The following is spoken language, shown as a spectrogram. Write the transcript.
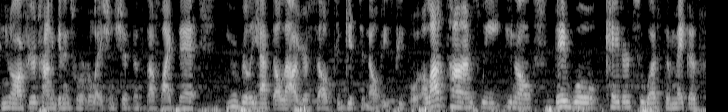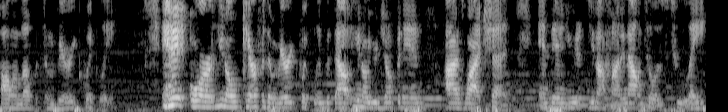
You know, if you're trying to get into a relationship and stuff like that, you really have to allow yourself to get to know these people. A lot of times we, you know, they will cater to us to make us fall in love with them very quickly. or, you know, care for them very quickly without, you know, you're jumping in eyes wide shut and then you you're not finding out until it's too late.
